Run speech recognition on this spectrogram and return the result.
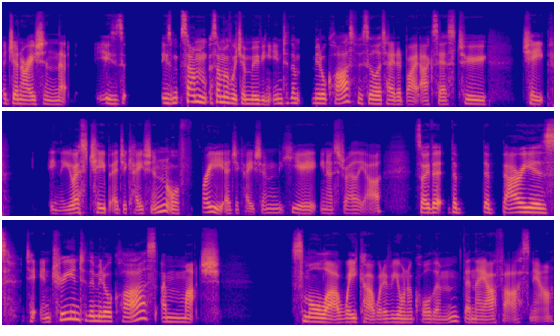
a generation that is is some some of which are moving into the middle class, facilitated by access to cheap in the US cheap education or free education here in Australia. So that the the barriers to entry into the middle class are much smaller, weaker, whatever you want to call them, than they are for us now.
